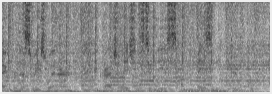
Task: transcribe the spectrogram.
pick for this week's winner, and congratulations to this amazing duo.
